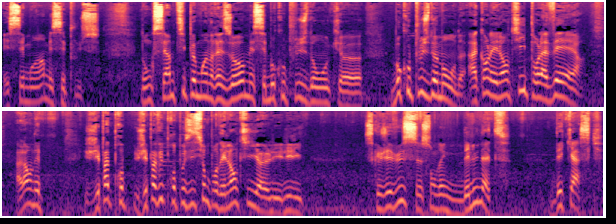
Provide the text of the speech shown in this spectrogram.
Et c'est moins, mais c'est plus. Donc c'est un petit peu moins de réseau, mais c'est beaucoup plus donc euh, beaucoup plus de monde. À quand les lentilles pour la VR Alors on est, j'ai pas j'ai pas vu de proposition pour des lentilles, euh, Lily. Ce que j'ai vu, ce sont des, lunettes, des casques.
